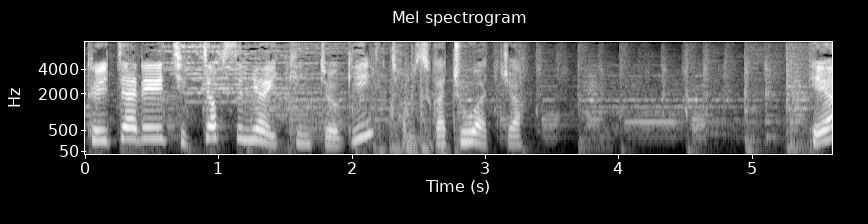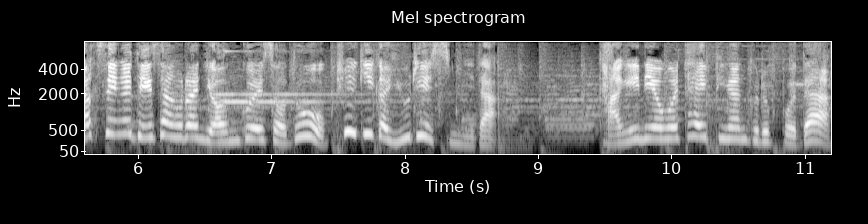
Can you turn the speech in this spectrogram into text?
글자를 직접 쓰며 익힌 쪽이 점수가 좋았죠. 대학생을 대상으로 한 연구에서도 필기가 유리했습니다. 강의 내용을 타이핑한 그룹보다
